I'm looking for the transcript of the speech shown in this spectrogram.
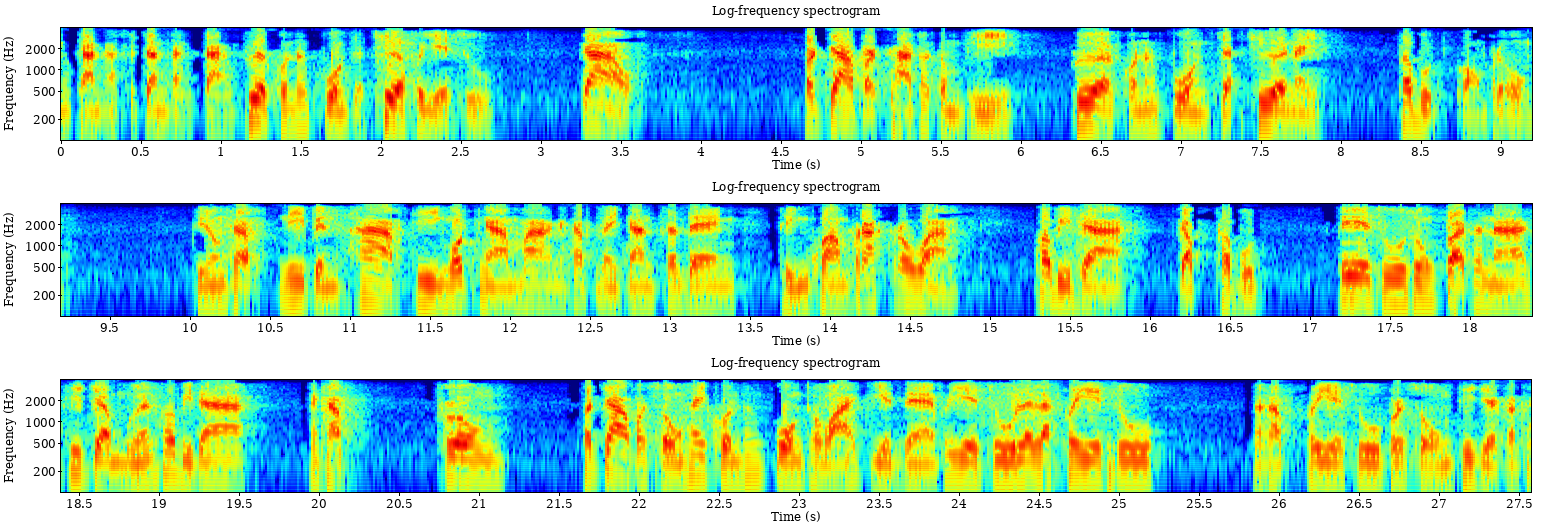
ำการอัศจรรย์ต่าง ๆ เพื่อคนทั้งปวงจะเชื่อพระเยซูเก้าพระเจ้าประทานพระคัมภีร์เพื่อคนทั้งปวงจะเชื่อในพระบุตรของพระองค์พี่น้องครับ นี่เป็นภาพที่งดงามมากนะครับ ในการแสดงถึงความรักระหว่างพระบิดากับพระบุตร พระเยซูทรงปรารถนาที่จะเหมือนพระบิดานะครับ พระองค์พระเจ้าประสงค์ให้คนทั้งปวงถวายเกียรติแด่พระเยซูและรักพระเยซูนะครับ พระเยซูประสงค์ที่จะกระท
